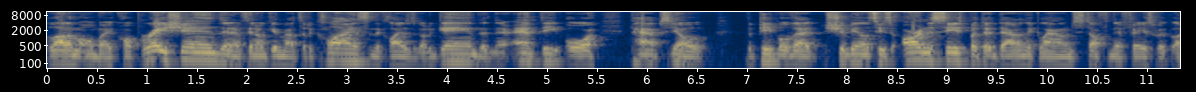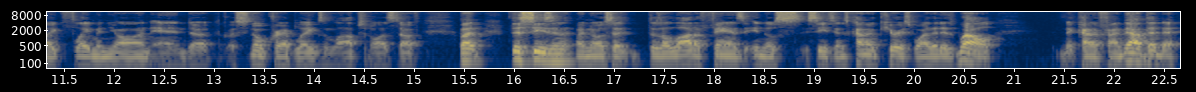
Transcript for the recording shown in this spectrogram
a lot of them are owned by corporations. And if they don't give them out to the clients and the clients go to game, then they're empty. Or perhaps you know the people that should be in the seats are in the seats, but they're down in the lounge, stuffing their face with like filet mignon and uh, snow crab legs and lops and all that stuff. But this season, I noticed that there's a lot of fans in those seats, and it's kind of curious why that is. Well, they kind of found out that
